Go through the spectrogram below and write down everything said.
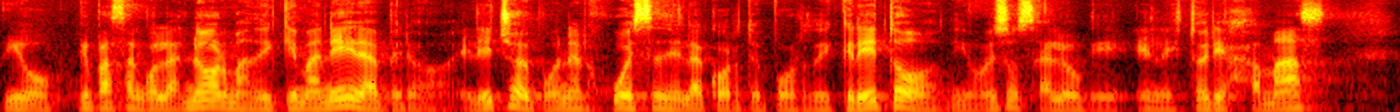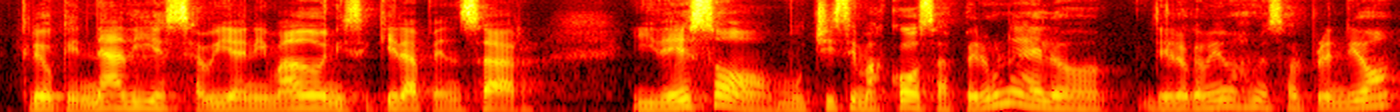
digo, qué pasan con las normas, de qué manera, pero el hecho de poner jueces de la Corte por decreto, digo, eso es algo que en la historia jamás creo que nadie se había animado ni siquiera a pensar. Y de eso muchísimas cosas, pero una de lo, de lo que a mí más me sorprendió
